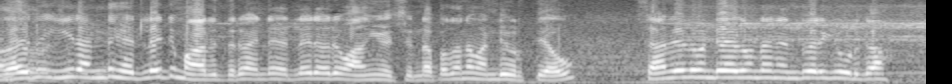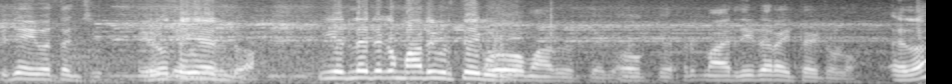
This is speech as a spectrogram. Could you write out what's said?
അതായത് ഈ രണ്ട് ഹെഡ്ലൈറ്റ് മാറി തരും. അതിന്റെ ഹെഡ്ലൈറ്റ് അവർ വാങ്ങി വെച്ചിട്ടുണ്ട്. അപ്പോൾ തന്നെ വണ്ടി വൃത്തിയാവും. സ്റ്റാൻഡേർഡ് വണ്ടി ആയതുകൊണ്ട് തന്നെ എന്ത് വിലയ്ക്ക് കൊടുക്കാം? ഇത് എഴുപത്തഞ്ച്. എഴുപത്തയ്യായിരം രൂപ. ഈ ഹെഡ്ലൈറ്റ് ഒക്കെ മാറി വൃത്തിയായി ഓ മാറി വൃത്തിയാക്കി. ഓക്കെ ഒരു മാരുതിയുടെ റേറ്റ് ആയിട്ടുള്ളൂ. ഏതാ?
